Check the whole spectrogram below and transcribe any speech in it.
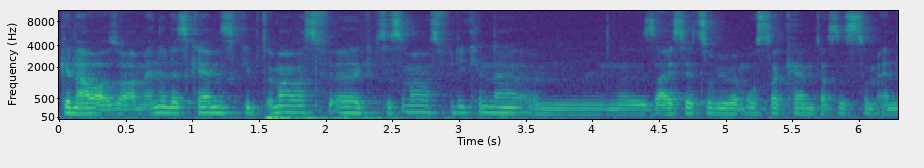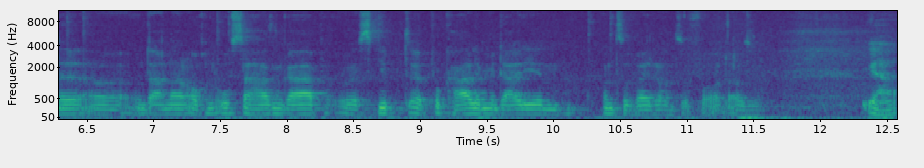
Genau, also am Ende des Camps gibt, immer was, äh, gibt es immer was für die Kinder. Ähm, sei es jetzt so wie beim Ostercamp, dass es zum Ende äh, unter anderem auch einen Osterhasen gab. Es gibt äh, Pokale, Medaillen und so weiter und so fort. Also Ja,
